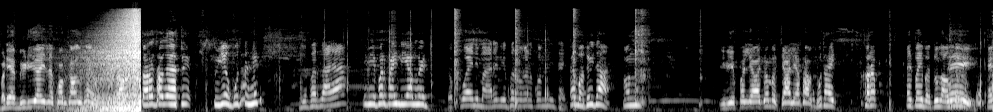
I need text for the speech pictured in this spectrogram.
બઢિયા બીડી આઈ એટલે કોમ ચાલુ થાય. તરત હવે તું તું એ ઊભું હેડ. વેફર લાયા? એ વેફર પછી લઈ આલું હેડ. તો કોઈ નહીં મારે વેફર વગર કોમ નહીં થાય. એ બધું થા. તો એ વેફર લેવા જાવ તો ચા લેતા ઊભું થાય ખરાબ એ પછી બધું લાવું એ.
